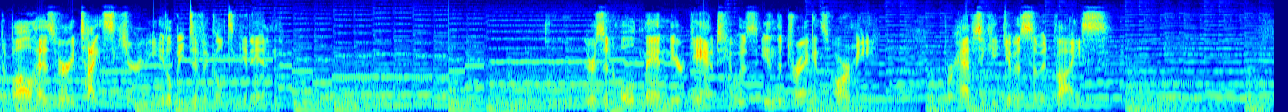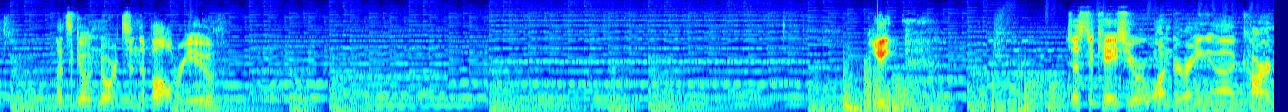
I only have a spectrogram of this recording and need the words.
Nabal has very tight security. It'll be difficult to get in. There's an old man near Gant who was in the dragon's army. Perhaps he could give us some advice. Let's go north to Nabal, Ryu. Yeet. Just in case you were wondering, uh, Karn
